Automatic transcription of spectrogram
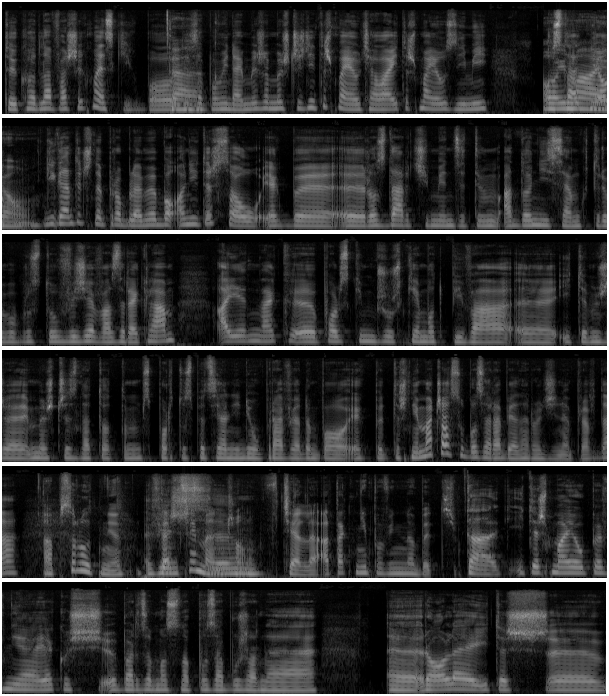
tylko dla waszych męskich, bo tak. nie zapominajmy, że mężczyźni też mają ciała i też mają z nimi ostatnio gigantyczne problemy, bo oni też są jakby e, rozdarci między tym Adonisem, który po prostu wyziewa z reklam, a jednak e, polskim brzuszkiem od piwa e, i tym, że mężczyzna to tam sportu specjalnie nie uprawia, no bo jakby też nie ma czasu, bo zarabia na rodzinę, prawda? Absolutnie. Więc, też się męczą w ciele, a tak nie powinno być. Tak, i też mają pewnie jakoś bardzo mocno pozaburzane E, rolę i też e,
